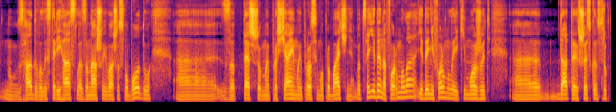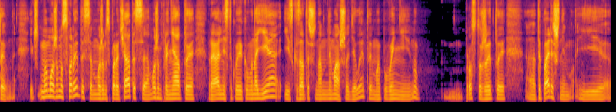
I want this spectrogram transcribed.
ну, згадували старі гасла за нашу і вашу свободу, е, за те, що ми прощаємо і просимо пробачення. Бо це єдина формула, єдині формули, які можуть е, дати щось конструктивне. Якщо ми можемо сваритися, ми можемо сперечатися, можемо прийняти реальність такою, яка вона є, і сказати, що нам нема що ділити. Ми повинні ну, просто жити е, теперішнім і е,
